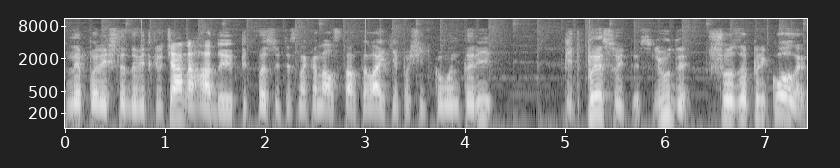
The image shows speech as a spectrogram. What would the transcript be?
не перейшли до відкриття, нагадую, підписуйтесь на канал, ставте лайки, пишіть коментарі. Підписуйтесь, люди, що за приколи?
